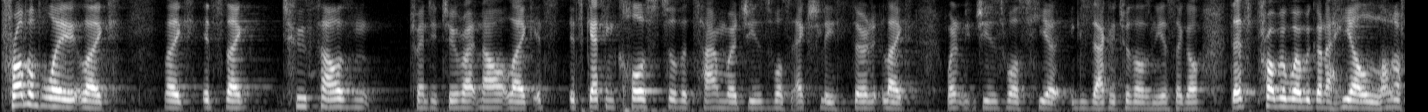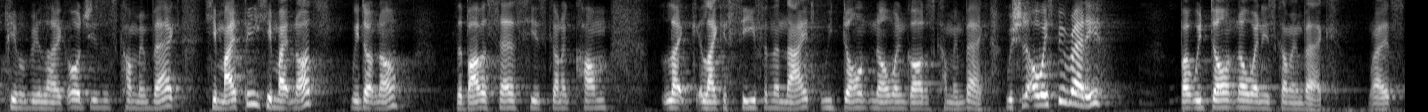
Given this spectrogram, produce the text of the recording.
Probably, like, like it's like 2022 right now. Like, it's, it's getting close to the time where Jesus was actually 30, like, when Jesus was here exactly 2,000 years ago. That's probably where we're going to hear a lot of people be like, Oh, Jesus is coming back. He might be, he might not. We don't know. The Bible says he's going to come like, like a thief in the night. We don't know when God is coming back. We should always be ready, but we don't know when he's coming back, right?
